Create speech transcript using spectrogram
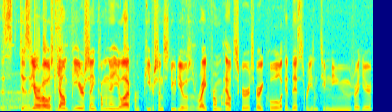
This is, this is your host, John Peterson, coming at you live from Peterson Studios, right from Outskirts. Very cool. Look at this. Reason 2 News right here.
